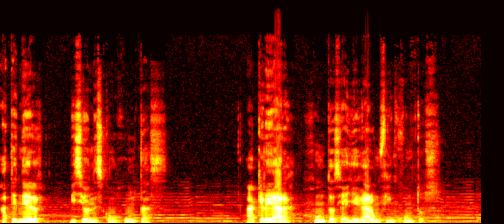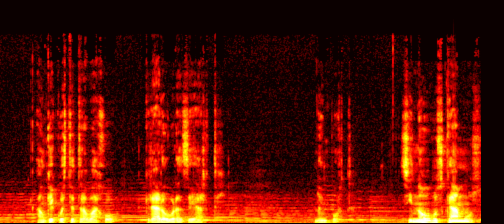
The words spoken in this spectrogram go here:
a tener visiones conjuntas, a crear juntos y a llegar a un fin juntos, aunque cueste trabajo crear obras de arte. No importa. Si no buscamos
